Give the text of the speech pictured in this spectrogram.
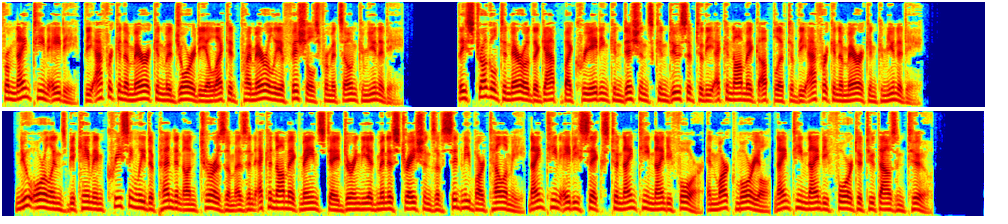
From 1980, the African American majority elected primarily officials from its own community. They struggled to narrow the gap by creating conditions conducive to the economic uplift of the African American community. New Orleans became increasingly dependent on tourism as an economic mainstay during the administrations of Sidney Barthélemy (1986–1994) and Mark Morial (1994–2002).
